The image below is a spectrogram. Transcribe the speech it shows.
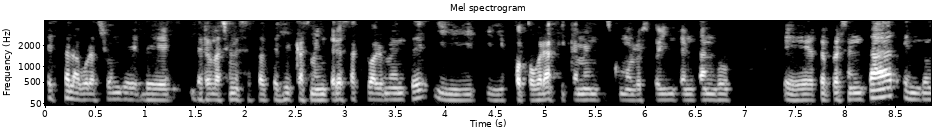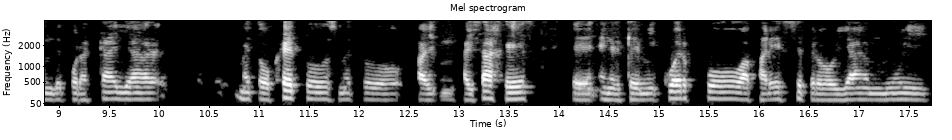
esta elaboración de, de, de, relaciones estratégicas me interesa actualmente y, y, fotográficamente es como lo estoy intentando eh, representar, en donde por acá ya meto objetos, meto paisajes, eh, en el que mi cuerpo aparece, pero ya muy,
